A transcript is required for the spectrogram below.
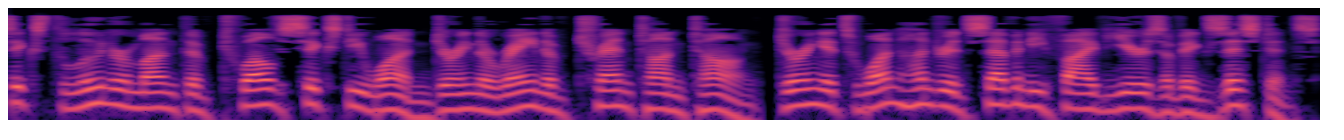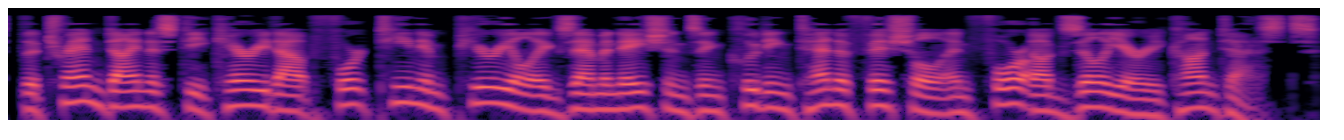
sixth lunar month of 1261 during the reign of Tran Ton Tong. During its 175 years of existence, the Tran dynasty carried out 14 imperial examinations including 10 official and 4 auxiliary contests.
